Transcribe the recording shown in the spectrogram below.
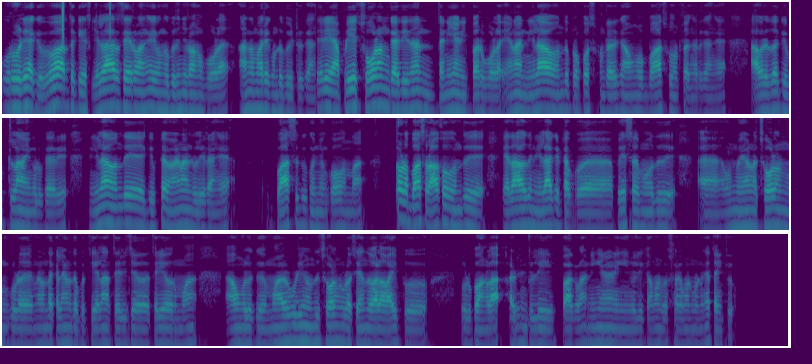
ஒரு வழியாக விவாதத்துக்கு கேஸ் எல்லாரும் சேருவாங்க இவங்க பிரிஞ்சிருவாங்க போல. அந்த மாதிரி கொண்டு போயிட்டு இருக்காங்க. சரி அப்படியே சோழன் கதி தான் தனியாக நிற்பார் போல. ஏன்னா நிலா வந்து ப்ரொப்போஸ் பண்ணுறதுக்கு அவங்க பாஸ் ஒருத்தவங்க இருக்காங்க. அவர் தான் கிஃப்ட்லாம் வாங்கி கொடுக்காரு. நிலா வந்து கிஃப்ட்டை வேணாம்னு சொல்லிடுறாங்க. பாஸுக்கு கொஞ்சம் கோவம் தான் அவரோட பாஸ் ராகவ் வந்து ஏதாவது நிலா கிட்ட பேசும்போது உண்மையான சோழன் கூட நடந்த கல்யாணத்தை பற்றியெல்லாம் தெரிஞ்ச தெரிய வருமா? அவங்களுக்கு மறுபடியும் வந்து சோழன் கூட சேர்ந்து வாழ வாய்ப்பு கொடுப்பாங்களா? அப்படின்னு சொல்லி பார்க்கலாம். நீங்கள் நீங்கள் சொல்லி கமெண்ட் பாக்ஸில் கமெண்ட் பண்ணுங்கள் தேங்க்யூ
